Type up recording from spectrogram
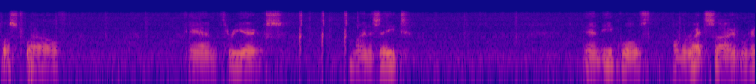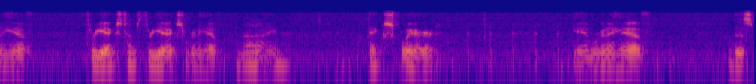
plus 12, and 3x minus 8, and equals, on the right side, we're going to have 3x times 3x, we're going to have 9, x squared, and we're going to have this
